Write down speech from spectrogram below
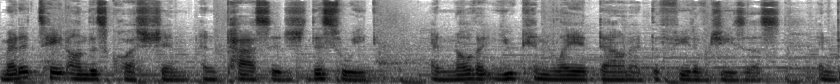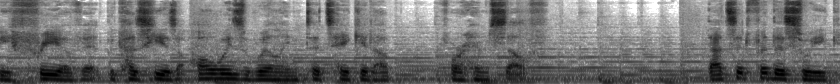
Meditate on this question and passage this week and know that you can lay it down at the feet of Jesus and be free of it because he is always willing to take it up for himself. That's it for this week.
